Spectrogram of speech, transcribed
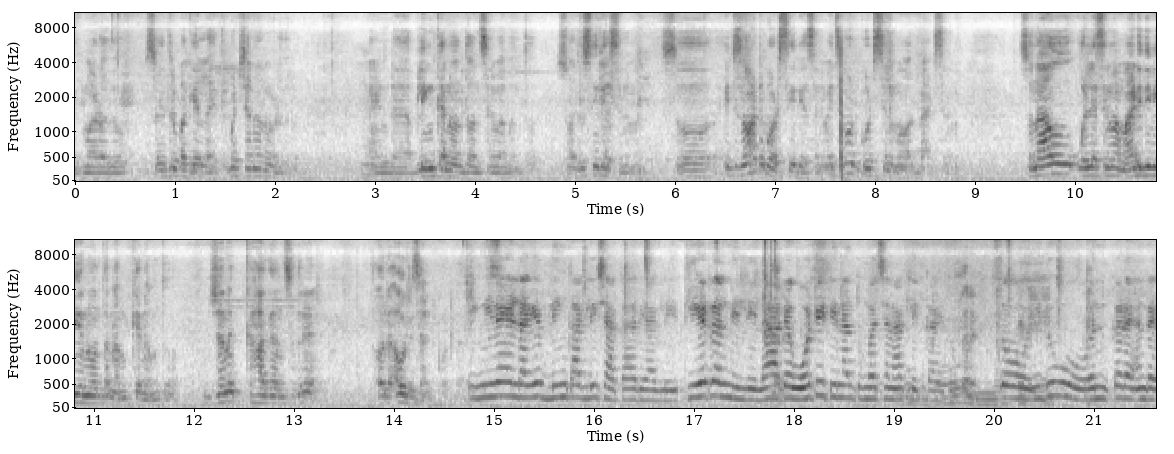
ಇದು ಮಾಡೋದು. ಸೊ ಇದ್ರ ಬಗ್ಗೆ ಎಲ್ಲ ಆಯ್ತು ಬಟ್ ಜನ ನೋಡಿದ್ರು. ಅಂಡ್ ಬ್ಲಿಂಕ್ ಅನ್ನುವಂಥ ಒಂದು ಸಿನಿಮಾ ಬಂತು. ಸೊ ಅದು serious cinema so it is not about serious cinema it's about good cinema or bad cinema so ನಾವು ಒಳ್ಳೆ ಸಿನಿಮಾ ಮಾಡಿದೀವಿ ಅನ್ನುವಂಥ ನಂಬಿಕೆ ನಮ್ದು. ಜನಕ್ಕೆ ಹಾಗೆ ಅನ್ಸಿದ್ರೆ ಅವ್ರು ಅವ್ರು ರಿಸಲ್ಟ್ ಕೊಡ್ತಾರೆ. ಈಗ ನೀವೇ ಹೇಳಿದಾಗೆ ಬ್ಲಿಂಕ್ ಆಗಲಿ ಶಾಖಾಹಾರಿ ಆಗಲಿ ಥಿಯೇಟರ್ ಅಲ್ಲಿ ನಿಲ್ಲಿಲ್ಲ ಆದರೆ ಓ ಟಿ ಟಿನಲ್ಲಿ ತುಂಬ ಚೆನ್ನಾಗಿ ಕ್ಲಿಕ್ ಆಯ್ತು. ಸೊ ಇದು ಒಂದ್ ಕಡೆ ಅಂದ್ರೆ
